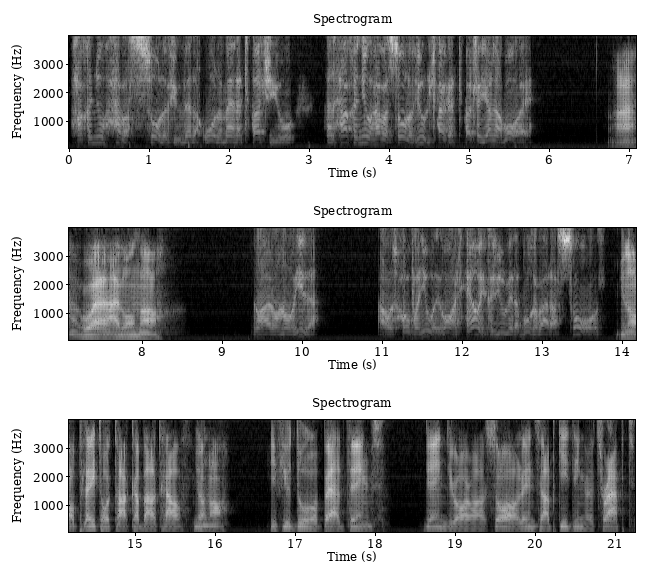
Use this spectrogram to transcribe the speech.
How can you have a soul if you let an older man touch you? And how can you have a soul if you touch, touch a younger boy? Ah, well, I don't know. No, I don't know either. I was hoping you were going to tell me because you read a book about our souls. You know, Plato talked about how, you know, if you do bad things, then your uh, soul ends up getting uh, trapped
